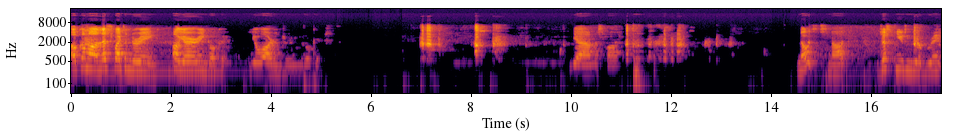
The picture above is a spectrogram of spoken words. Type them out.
Oh, come on, let's fight in the ring. Oh, you're a ring, okay. You are in the ring, okay. Yeah, I'm a spy. No, it's not. Just using your brain.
